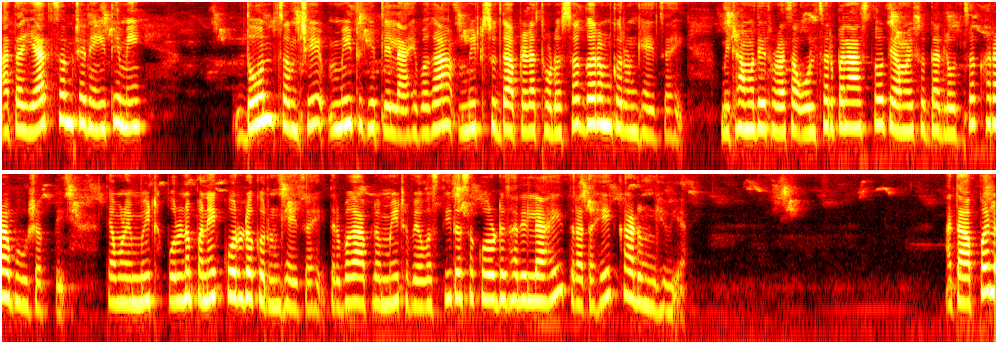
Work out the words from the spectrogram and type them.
आता याच चमच्याने इथे मी दोन चमचे मीठ घेतलेलं आहे. बघा मीठसुद्धा आपल्याला थोडंसं गरम करून घ्यायचं आहे. मिठामध्ये थोडासा ओलसरपणा असतो त्यामुळे सुद्धा लोणचं खराब होऊ शकते. त्यामुळे मीठ पूर्णपणे कोरडं करून घ्यायचं आहे. तर बघा आपलं मीठ व्यवस्थित असं कोरडं झालेलं आहे. तर आता हे काढून घेऊया. आता आपण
